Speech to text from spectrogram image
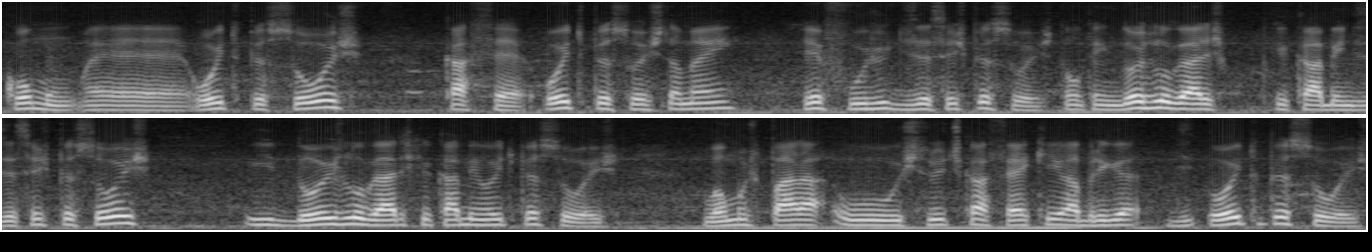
comum, é 8 pessoas, Café 8 pessoas também, Refúgio 16 pessoas. Então tem dois lugares que cabem 16 pessoas e dois lugares que cabem 8 pessoas. Vamos para o Street Café que abriga 8 pessoas.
